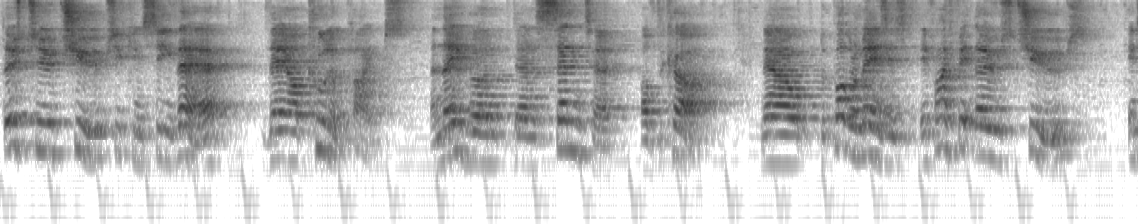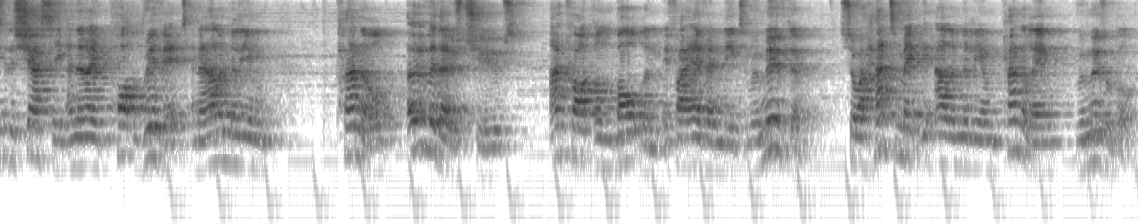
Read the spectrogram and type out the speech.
those two tubes you can see there, they are coolant pipes and they run down the centre of the car. Now, the problem is, is if I fit those tubes into the chassis and then I pop rivet an aluminium panel over those tubes, I can't unbolt them if I ever need to remove them. So I had to make the aluminium paneling removable.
